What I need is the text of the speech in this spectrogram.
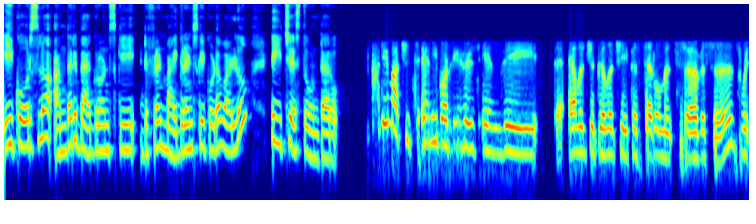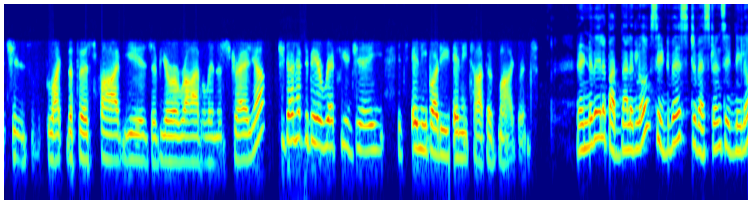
ఈ కోర్సులో అందరి బ్యాక్గ్రౌండ్స్కి డిఫరెంట్ మైగ్రెంట్స్కి కూడా వాళ్ళు టీచ్ చేస్తూ ఉంటారు pretty much it's anybody who's in the eligibility for settlement services, which is like the first five years of your arrival in Australia. You don't have to be a refugee, it's anybody, any type of migrant. రెండు వేల పద్నాలుగులో సిడ్వెస్ట్ వెస్ట్రన్ సిడ్నీలో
